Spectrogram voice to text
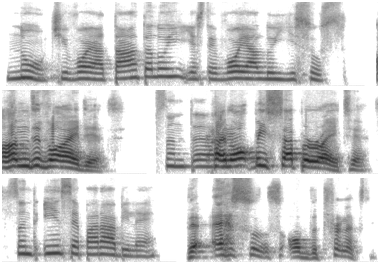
Nu, ci voia tatălui este voia lui Isus. Undivided, Sunt, uh, cannot be separated. sunt inseparabile. The essence of the Trinity.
